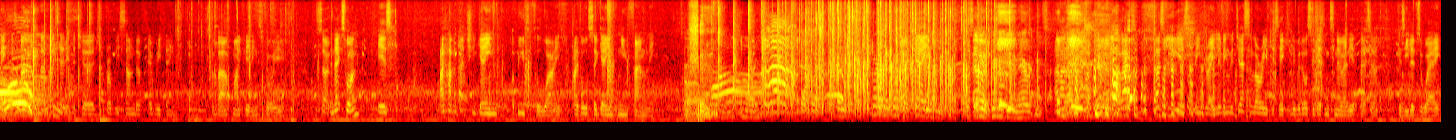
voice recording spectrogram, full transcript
think the poem that I said in the church probably summed up everything about my feelings for you. So the next one is I haven't actually gained a beautiful wife, I've also gained a new family. Okay. So, Elliot, think of the and I, the last, last few years have been great, living with Jess and Laurie particularly, but also getting to know Elliot better because he lives away.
